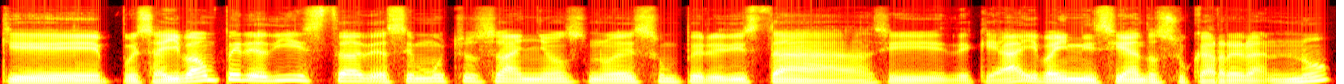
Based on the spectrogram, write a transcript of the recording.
que pues ahí va un periodista de hace muchos años, no es un periodista así de que ahí va iniciando su carrera, no.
